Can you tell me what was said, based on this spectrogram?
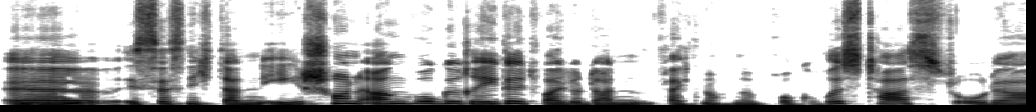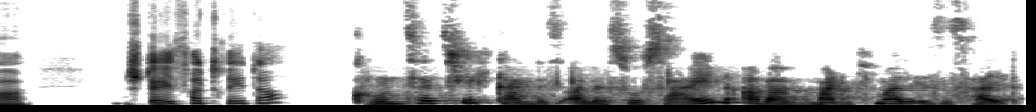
Äh, mhm. Äh, ist das nicht dann eh schon irgendwo geregelt, weil du dann vielleicht noch eine Prokurist hast oder einen Stellvertreter? Grundsätzlich kann das alles so sein, aber manchmal ist es halt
